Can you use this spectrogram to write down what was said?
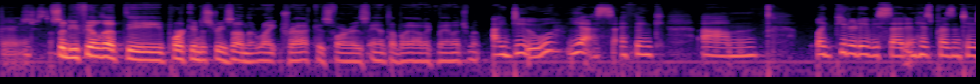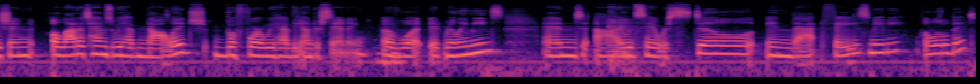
very interesting. So do you feel that the pork industry is on the right track as far as antibiotic management? I do. Yes, I think. Like Peter Davies said in his presentation, a lot of times we have knowledge before we have the understanding of what it really means. And uh, I would say we're still in that phase, maybe a little bit.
